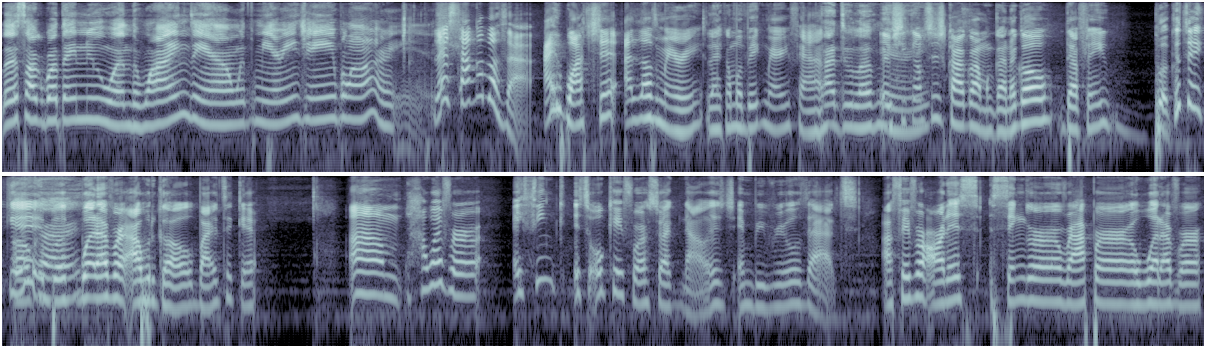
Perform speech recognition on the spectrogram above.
Let's talk about their new one, The Wine Down with Mary J. Blige. Let's talk about that. I watched it. I love Mary. Like, I'm a big Mary fan. I do love Mary. If she comes to Chicago, I'm gonna go. Definitely book a ticket, Okay. book whatever. I would go buy a ticket. Um, however, I think it's okay for us to acknowledge and be real that our favorite artist, singer, rapper, or whatever,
